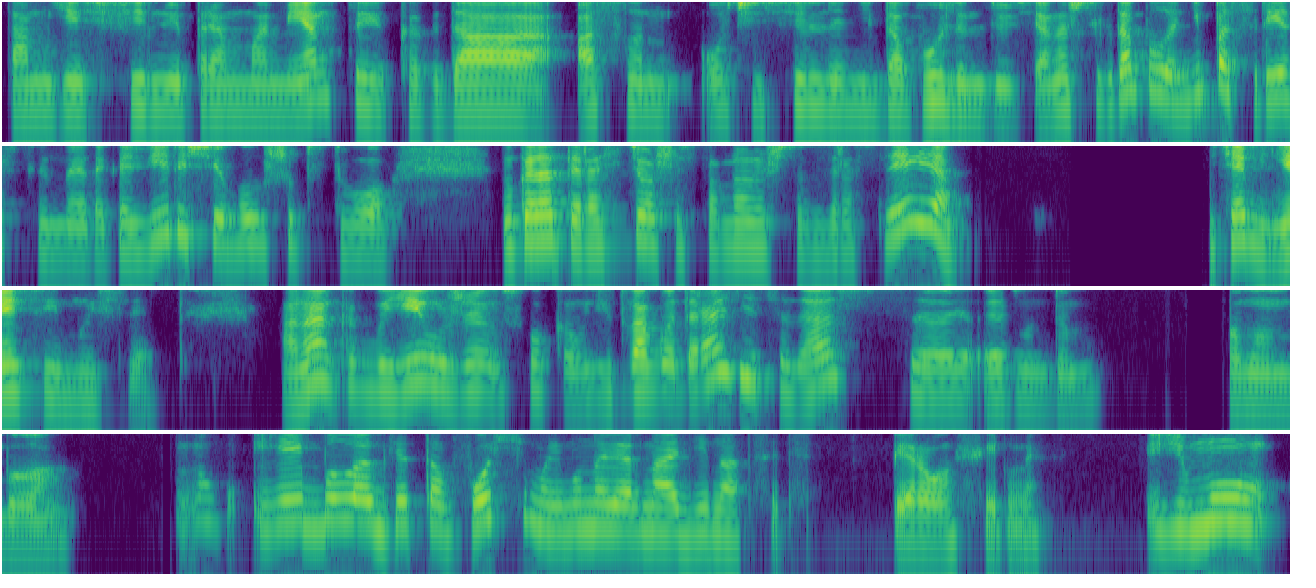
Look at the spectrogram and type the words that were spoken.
Там есть в фильме прям моменты, когда Аслан очень сильно недоволен Люси. Она же всегда была непосредственная, такая верящая в волшебство. Но когда ты растешь и становишься взрослее, у тебя меняются и мысли. Она как бы ей уже сколько, у них два года разницы, да, с Эдмундом, по-моему, была. Ну, ей было где-то 8, а ему, наверное, 11 в первом фильме. Ему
